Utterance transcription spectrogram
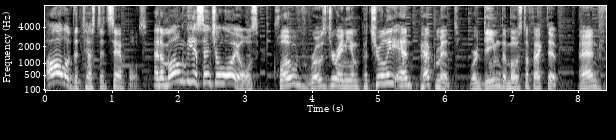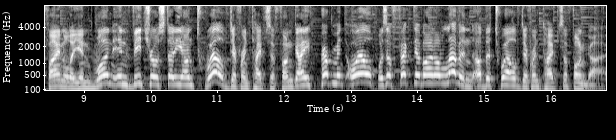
all of the tested samples. And among the essential oils, clove, rose geranium, patchouli, and peppermint were deemed the most effective. And finally, in one in vitro study on 12 different types of fungi, peppermint oil was effective on 11 of the 12 different types of fungi.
